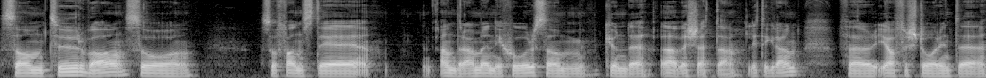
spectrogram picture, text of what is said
Som tur var så, så fanns det andra människor som kunde översätta lite grann. För jag förstår inte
